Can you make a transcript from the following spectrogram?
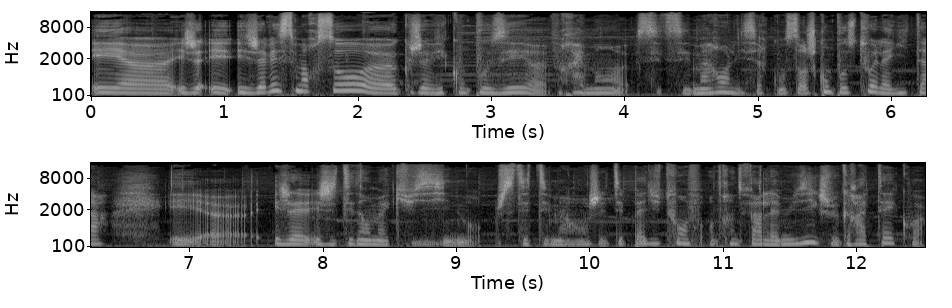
Et, euh, et j'avais ce morceau euh, que j'avais composé euh, vraiment, c'est marrant les circonstances. Je compose tout à la guitare et, j'étais dans ma cuisine. Bon, c'était marrant. J'étais pas du tout en, train de faire de la musique, je grattais quoi.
